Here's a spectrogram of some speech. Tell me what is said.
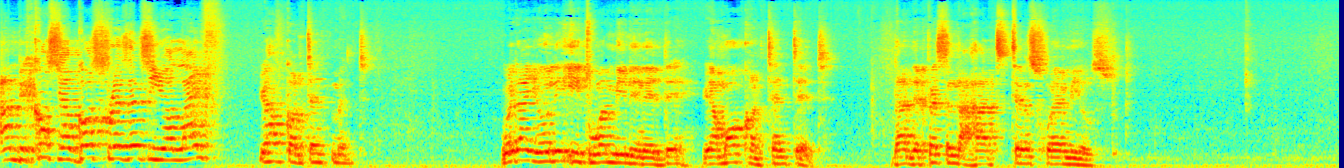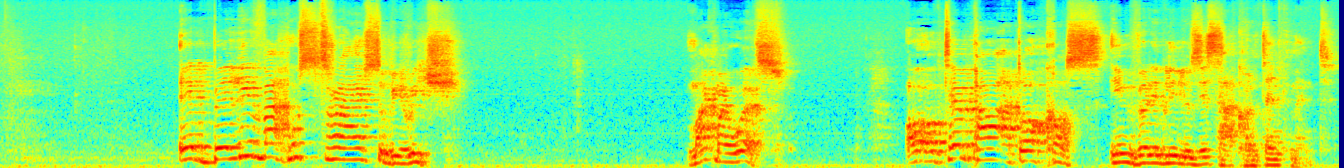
And because you have God's presence in your life, you have contentment. Whether you only eat one meal in a day, you are more contented than the person that had 10 square meals. A believer who strives to be rich, mark my words, or obtain power at all costs, invariably loses her contentment.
